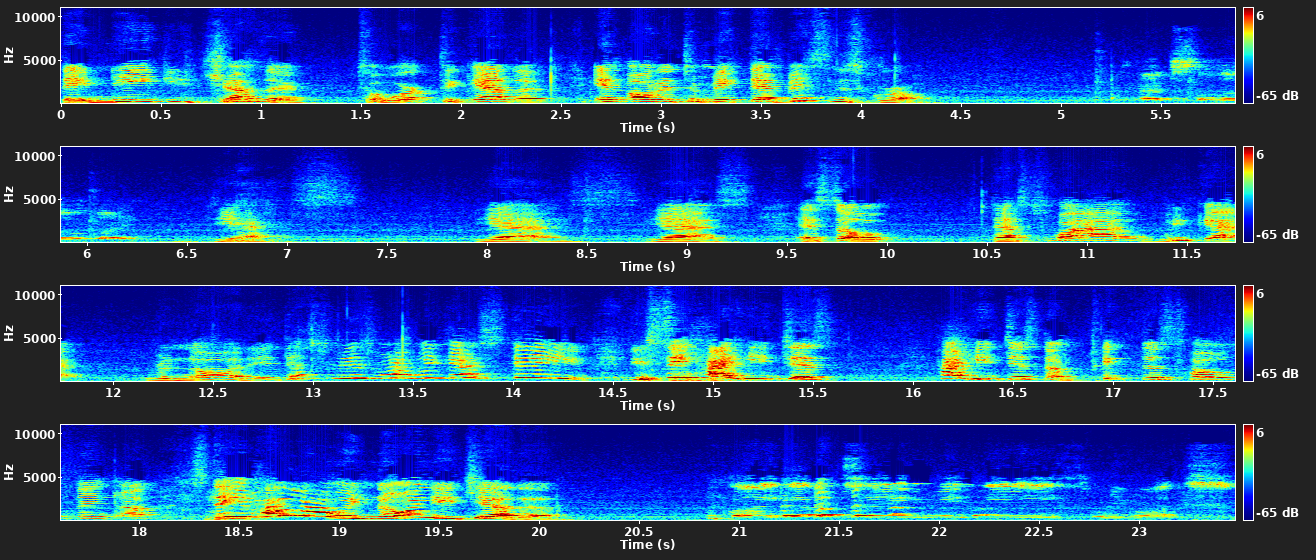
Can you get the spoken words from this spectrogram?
they need each other to work together in order to make their business grow. Absolutely. Yes, yes, yes. And so that's why we got Renardi. That's the reason why we got Steve. You see how he just how he just done picked this whole thing up. Steve, how long we knowing each other? Well, I gotta say, maybe three months.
